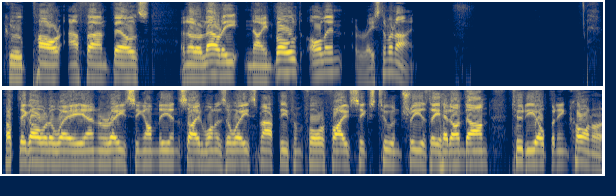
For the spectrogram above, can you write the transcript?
Group Power, Affane Bells, another Lari, nine bold, all in race number nine. Up they go away and racing on the inside. One is away smartly from four, five, six, two, and three as they head on down to the opening corner.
